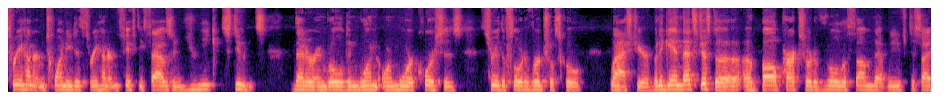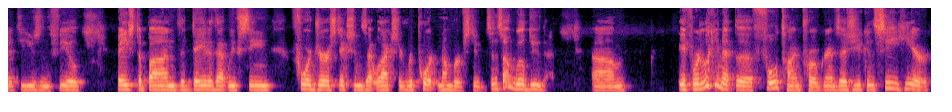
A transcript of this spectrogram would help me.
320 to 350,000 unique students that are enrolled in one or more courses through the Florida Virtual School last year. But again, that's just a, a ballpark sort of rule of thumb that we've decided to use in the field based upon the data that we've seen for jurisdictions that will actually report number of students. And some will do that. Um, if we're looking at the full-time programs, as you can see here,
